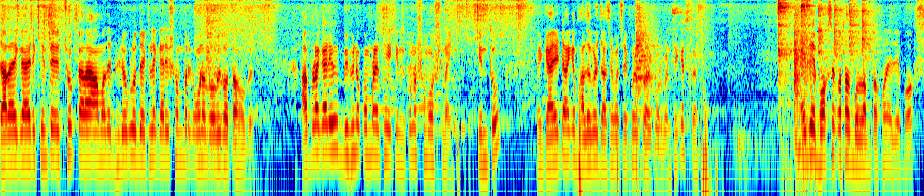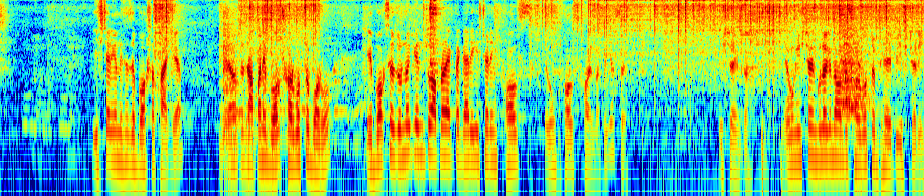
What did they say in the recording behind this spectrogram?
যারা এই গাড়িটি কিনতে ইচ্ছুক, তারা আমাদের ভিডিওগুলো দেখলে গাড়ি সম্পর্কে অনেক অভিজ্ঞতা হবে। আপনারা গাড়ি বিভিন্ন কোম্পানি থেকে কিনেন, কোনো সমস্যা নাই। কিন্তু গাড়িটা আগে ভালো করে যাচাই বাছাই করে ক্রয় করবেন, ঠিক আছে? এই যে বক্সের কথা বললাম তখন, এই যে বক্স স্টারিংয়ের নিচে যে বক্সটা থাকে, এটা হচ্ছে জাপানি বক্স সর্বোচ্চ বড়। এই বক্সের জন্য কিন্তু আপনার একটা গাড়ি স্টারিং ফলস এবং ফলস হয় না, ঠিক আছে? স্টারিংটা এবং স্টারিংগুলো কিন্তু আমাদের সর্বোচ্চ ভিআইপি স্টারিং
